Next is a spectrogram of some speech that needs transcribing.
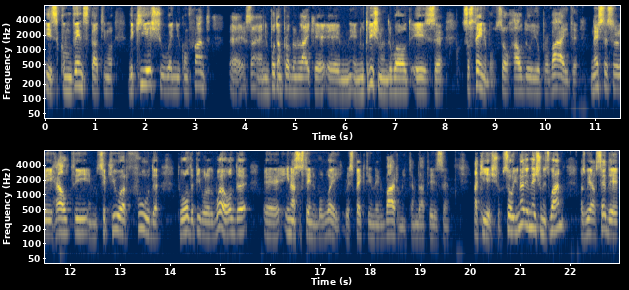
is convinced that you know the key issue when you confront an important problem like uh, um, nutrition in the world is uh, sustainable. So, how do you provide necessary, healthy, and secure food to all the people of the world uh, in a sustainable way, respecting the environment, and that is uh, a key issue. So, United Nations is one, as we have said. The,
